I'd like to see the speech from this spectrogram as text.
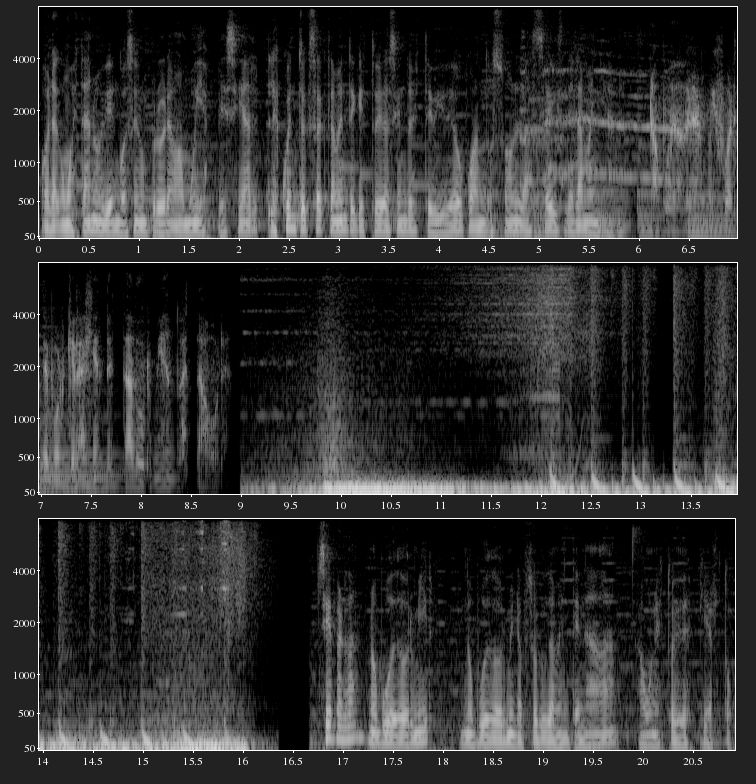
Hola, ¿cómo están? Hoy vengo a hacer un programa muy especial. Les cuento exactamente que estoy haciendo este video cuando son las 6 de la mañana. No puedo hablar muy fuerte porque la gente está durmiendo a esta hora. Sí, es verdad, no pude dormir, no pude dormir absolutamente nada, aún estoy despierto.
